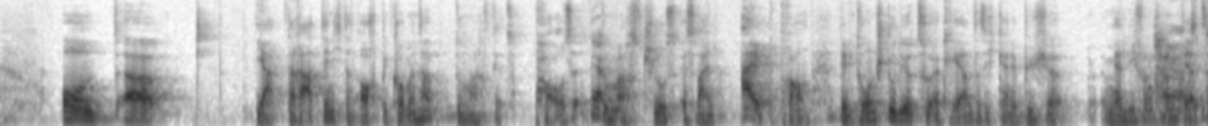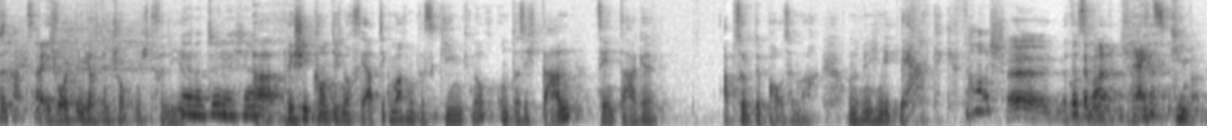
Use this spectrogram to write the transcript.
Und äh, ja, der Rat, den ich dann auch bekommen habe, du machst jetzt Pause, ja. du machst Schluss. Es war ein Albtraum, dem Tonstudio zu erklären, dass ich keine Bücher mehr liefern kann ja, derzeit, weil ich wollte nämlich auch den Job nicht verlieren. Ja, natürlich. Ja. Äh, Regie konnte ich noch fertig machen, das ging noch und dass ich dann zehn Tage absolute Pause mache. Und dann bin ich in die Berge gefahren. Oh, schön. Das Gute Wahl. Reizklima.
